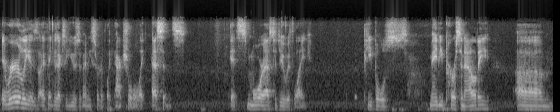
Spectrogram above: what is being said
It rarely is, I think, is actually used of any sort of like actual like essence. It's more has to do with like people's maybe personality. Um,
